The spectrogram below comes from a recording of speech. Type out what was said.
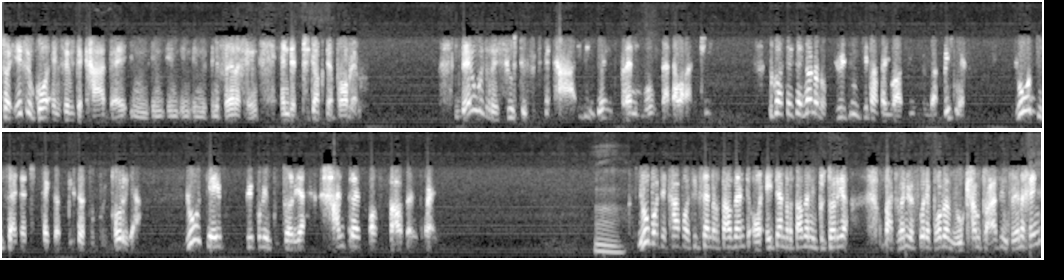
So if you go and service the car there in in in in, in Vereeniging and they pick up the problem, they will refuse to fix the car even though it's brand new under warranty. Because they say, no, no, no, you didn't give us your, your business. You decided to take the business to Pretoria. You gave people in Pretoria hundreds of thousands rand. Mm. You bought a car for 600,000 or 800,000 in Pretoria, but when you've got a problem, you come to us in Vereeniging?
